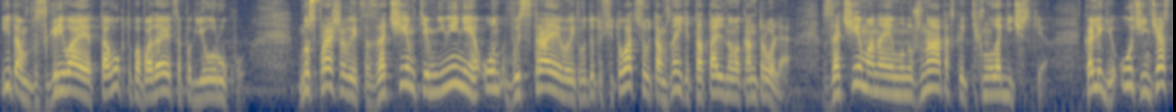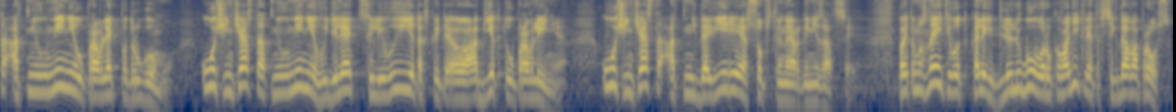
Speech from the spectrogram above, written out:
и там взгревает того, кто попадается под его руку. Но спрашивается, зачем, тем не менее, он выстраивает вот эту ситуацию, там, знаете, тотального контроля? Зачем она ему нужна, так сказать, технологически? Коллеги, очень часто от неумения управлять по-другому. Очень часто от неумения выделять целевые, так сказать, объекты управления очень часто от недоверия собственной организации. Поэтому, знаете, вот, коллеги, для любого руководителя это всегда вопрос.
